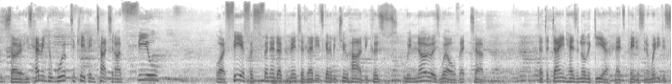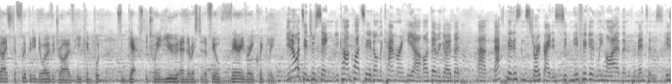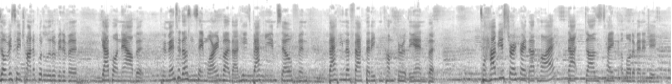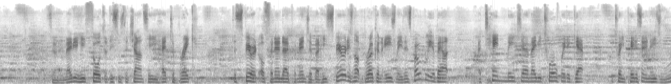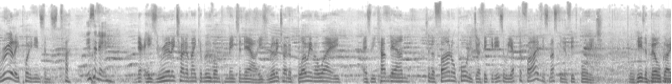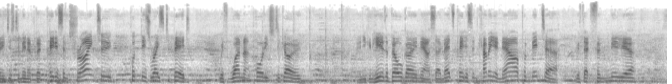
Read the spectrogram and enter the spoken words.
So he's having to work to keep in touch and I feel well, I fear for Fernando Pimenta that it's going to be too hard because we know as well that um, that the Dane has another gear, Mads Pedersen, and when he decides to flip it into overdrive, he can put some gaps between you and the rest of the field very, very quickly. You know what's interesting? You can't quite see it on the camera here. Oh, there we go. But um, Mads Pedersen's stroke rate is significantly higher than Pimenta's. He's obviously trying to put a little bit of a gap on now, but Pimenta doesn't seem worried by that. He's backing himself and backing the fact that he can come through at the end. But to have your stroke rate that high, that does take a lot of energy. So maybe he thought that this was the chance he had to break the spirit of Fernando Pimenta, but his spirit is not broken easily. There's probably about a 10 metre, maybe 12 metre gap between Pedersen, and he's really putting in some stuff. Isn't he? He's really trying to make a move on Pimenta now. He's really trying to blow him away as we come down to the final portage, I think it is. Are we up to five? This must be the fifth portage. We'll hear the bell going in just a minute. But Pedersen trying to put this race to bed with one portage to go. And you can hear the bell going now. So Mads Pedersen coming in. Now Pimenta with that familiar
